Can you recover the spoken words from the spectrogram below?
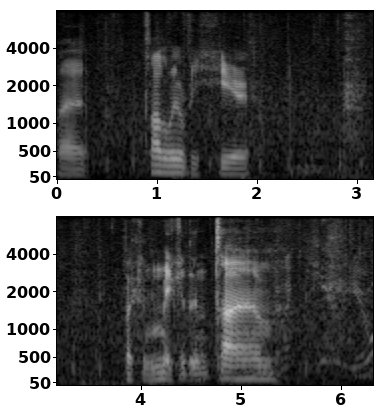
But it's all the way over here. If I can make it in time. you, you,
